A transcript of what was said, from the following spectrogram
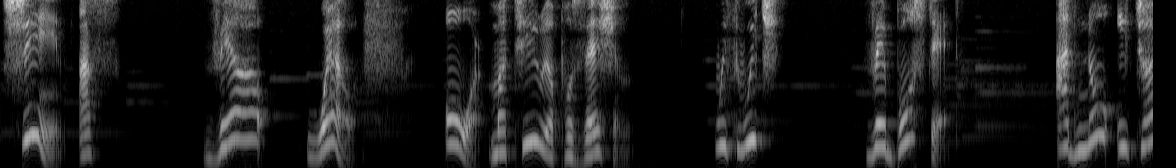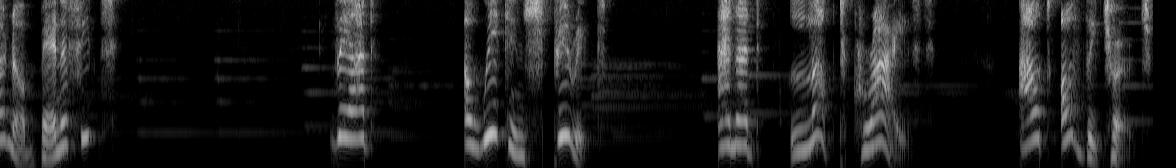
Seen as their wealth or material possession with which they boasted had no eternal benefit. They had a weakened spirit and had locked Christ out of the church.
